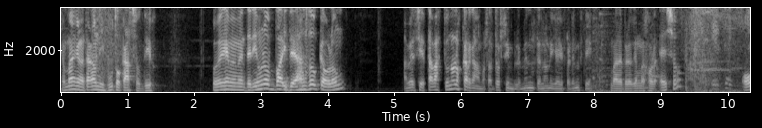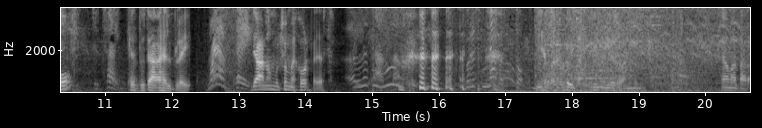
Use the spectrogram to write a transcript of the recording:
Es más que no te hagan ni puto caso, tío. Porque me metería unos baiteazos, cabrón. A ver, si estabas tú, no los cargábamos a todos, simplemente, la única diferencia. Vale, pero ¿qué es mejor? ¿Eso? O que tú te hagas el play. Ya, no, mucho mejor. Pues ya está. Mierda, me voy camino y es random. Me va a matar.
